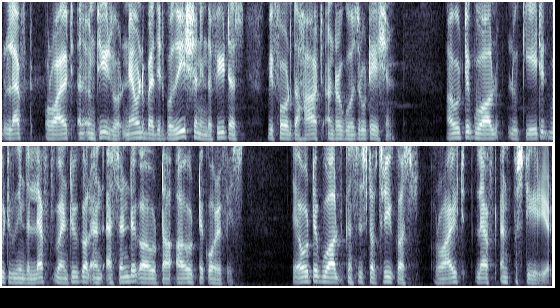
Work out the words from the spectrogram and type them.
left, right, and anterior, named by their position in the fetus before the heart undergoes rotation. Aortic valve located between the left ventricle and ascending aorta aortic orifice. The aortic valve consists of three cusps, right, left, and posterior.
